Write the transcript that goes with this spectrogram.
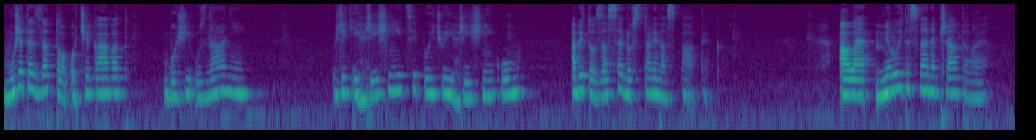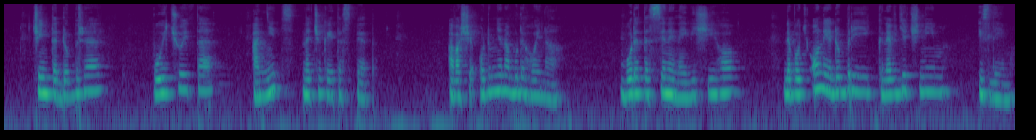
můžete za to očekávat boží uznání? Vždyť i hříšníci půjčují hříšníkům, aby to zase dostali na zpátek. Ale milujte své nepřátelé, čiňte dobře, půjčujte a nic nečekejte zpět. A vaše odměna bude hojná. Budete syny nejvyššího, neboť on je dobrý k nevděčným i zlým.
